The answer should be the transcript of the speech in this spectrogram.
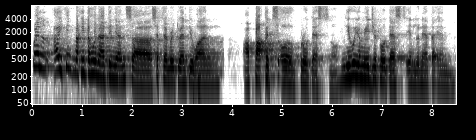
Well, I think nakita ho natin yan sa September 21 uh, pockets of protests. No? Hindi ho yung major protests in Luneta and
